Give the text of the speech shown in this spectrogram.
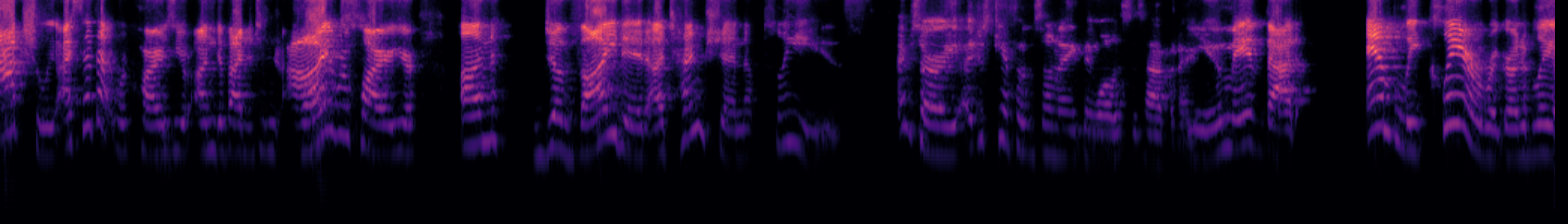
Actually, I said that requires your undivided attention. I require your undivided attention, please. I'm sorry, I just can't focus on anything while this is happening. You made that amply clear. Regrettably,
